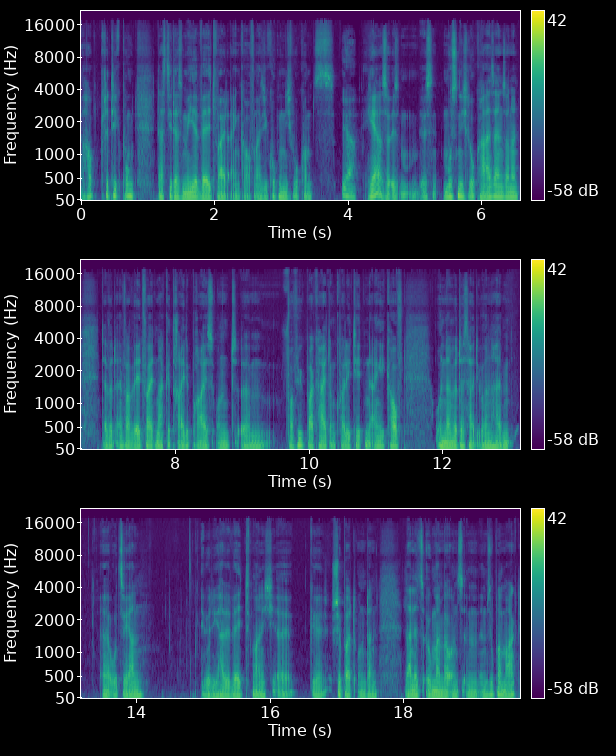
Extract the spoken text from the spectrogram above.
Hauptkritikpunkt, dass die das Mehl weltweit einkaufen. Also die gucken nicht, wo kommt's ja. her. Also es, es, muss nicht lokal sein, sondern da wird einfach weltweit nach Getreidepreis und ähm, Verfügbarkeit und Qualitäten eingekauft und dann wird das halt über einen halben äh, Ozean, über die halbe Welt, meine ich, äh, geschippert und dann landet es irgendwann bei uns im, im Supermarkt.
